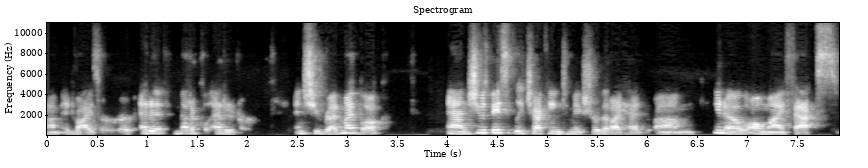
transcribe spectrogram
um, advisor or edit, medical editor. And she read my book and she was basically checking to make sure that I had, um, you know, all my facts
